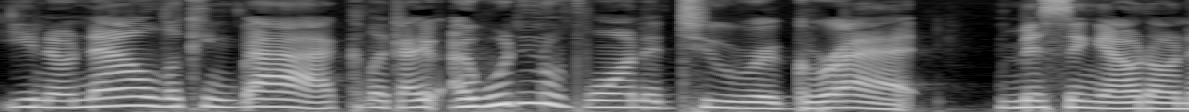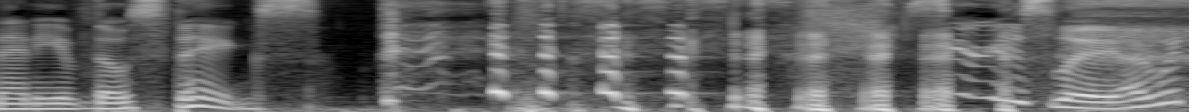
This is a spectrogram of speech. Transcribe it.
You know, now looking back, like I, I wouldn't have wanted to regret missing out on any of those things. Seriously, I would.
